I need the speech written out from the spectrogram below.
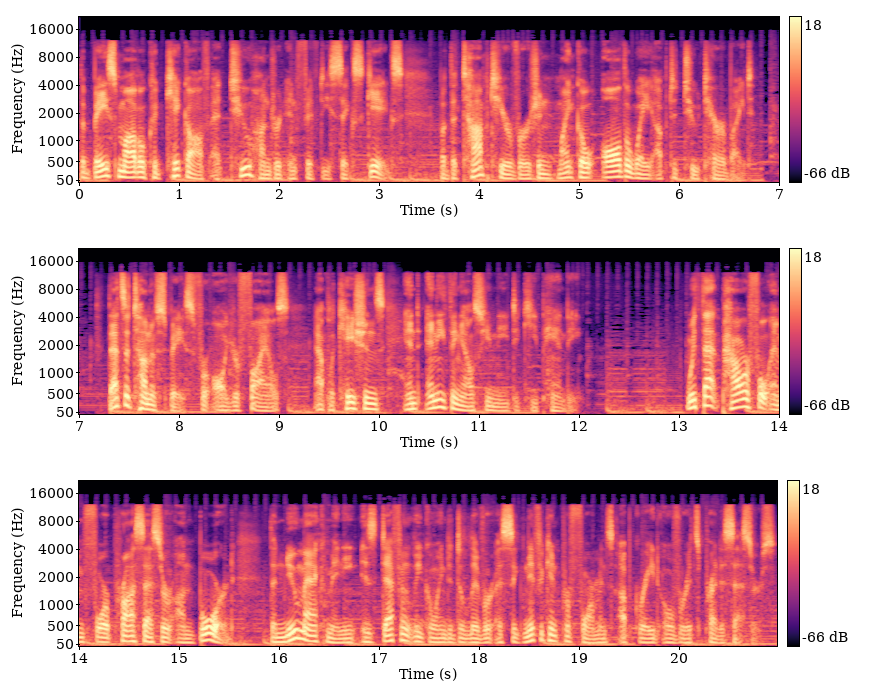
the base model could kick off at 256 gigs, but the top tier version might go all the way up to 2 terabyte. That's a ton of space for all your files, applications, and anything else you need to keep handy. With that powerful M4 processor on board, the new Mac Mini is definitely going to deliver a significant performance upgrade over its predecessors.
